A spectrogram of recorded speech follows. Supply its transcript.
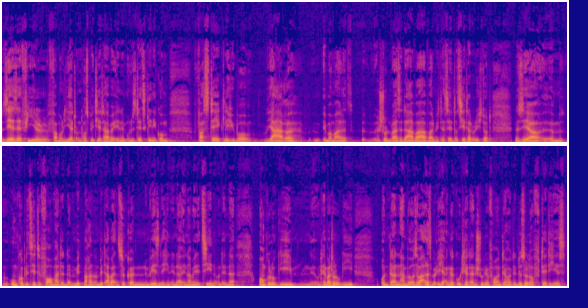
sehr, sehr viel formuliert und hospitiert habe in dem Universitätsklinikum, fast täglich über Jahre immer mal stundenweise da war, weil mich das sehr interessiert hat und ich dort eine sehr ähm, unkomplizierte Form hatte, mitmachen und mitarbeiten zu können, im Wesentlichen in der Inneren Medizin und in der Onkologie und Hämatologie. Und dann haben wir uns aber alles Mögliche angeguckt. Ich hatte einen Studienfreund, der heute in Düsseldorf tätig ist,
